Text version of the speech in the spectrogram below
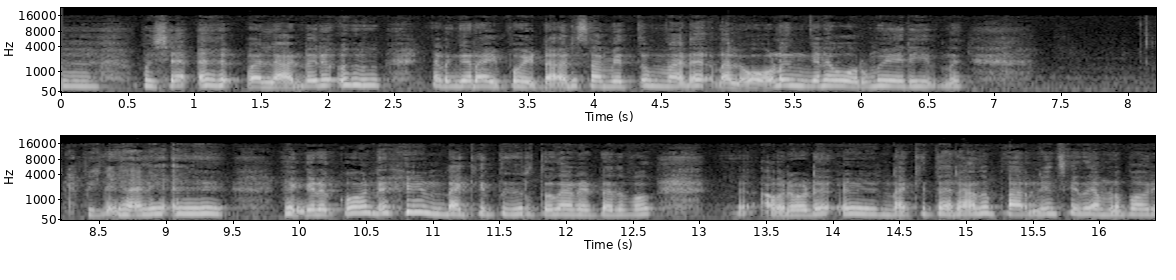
ഏഹ് പക്ഷെ വല്ലാണ്ടൊരു ഇടങ്ങറായി പോയിട്ട് ആ ഒരു സമയത്ത് ഉമ്മാനെ നല്ലോണം ഇങ്ങനെ ഓർമ്മ വരിയിരുന്നു പിന്നെ ഞാൻ എങ്ങനെയൊക്കെ ഉണ്ടാക്കി തീർത്തതാണ് കേട്ടോ. അതിപ്പോൾ അവരോട് ഉണ്ടാക്കി തരാമെന്ന് പറഞ്ഞും ചെയ്ത് നമ്മളിപ്പോൾ അവർ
